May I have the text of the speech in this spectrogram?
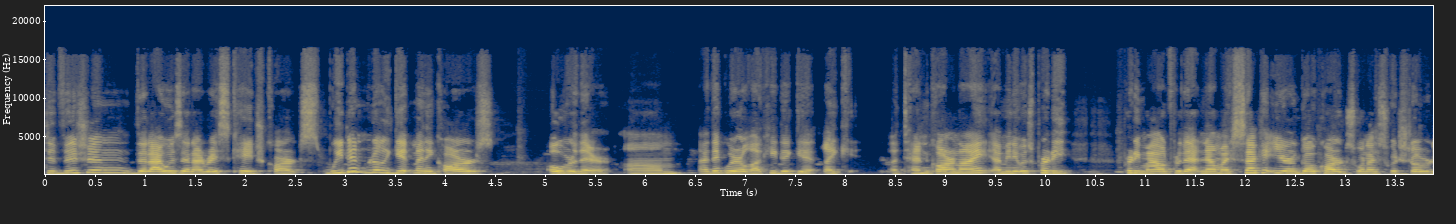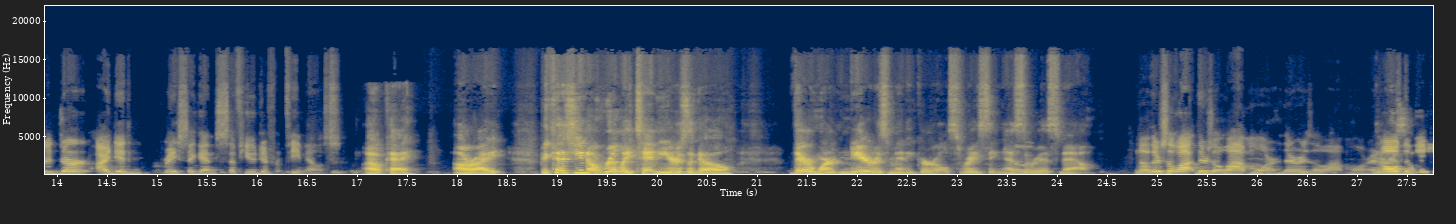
division that I was in, I raced cage karts. We didn't really get many cars over there. Um, I think we were lucky to get like a 10 car night. I mean, it was pretty pretty mild for that. Now my second year in go-karts when I switched over to dirt, I did race against a few different females. Okay. All right. Because you know, really 10 years ago, there weren't near as many girls racing as no. there is now. No, there's a lot. There's a lot more. There is a lot more in all divisions,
